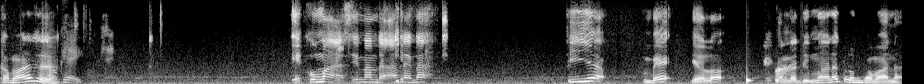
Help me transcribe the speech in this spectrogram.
ke mana sih? Okay. Iku masih nandaan enak. iya mbak gelo. Anda di mana turun ke mana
